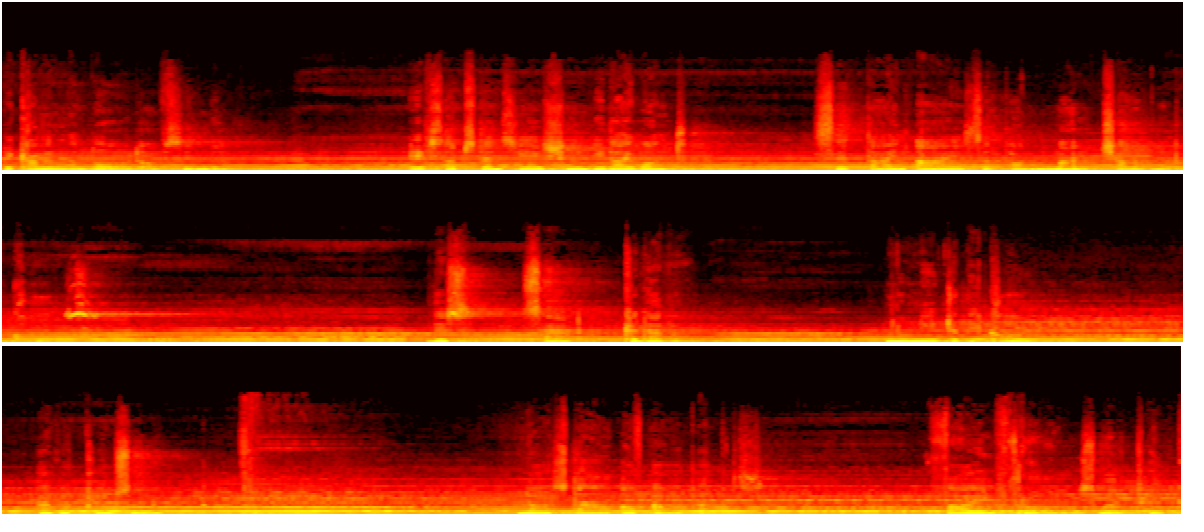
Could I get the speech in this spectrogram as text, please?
becoming the Lord of Cinder. If substantiation be thy want, set thine eyes upon my charmed course. This sad cadaver. No need to be coy. Have a closer look. Knowest thou of our purpose? Five thrones will take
